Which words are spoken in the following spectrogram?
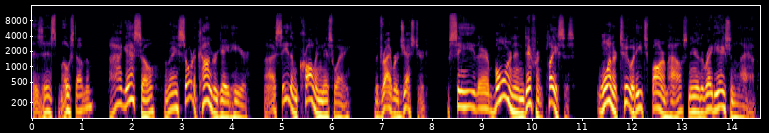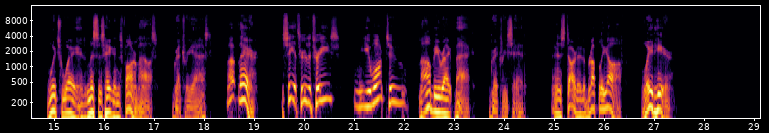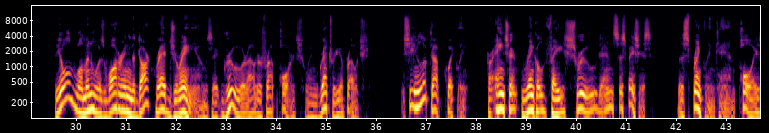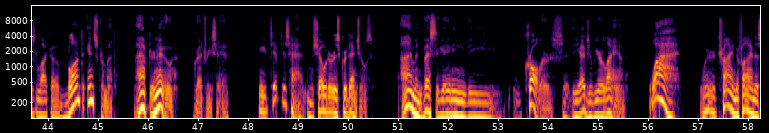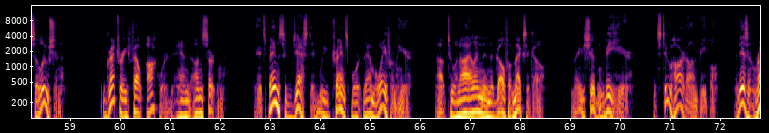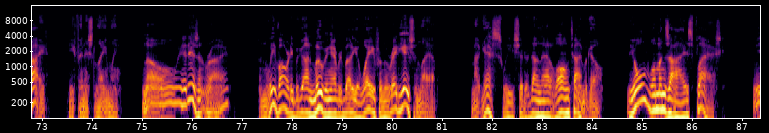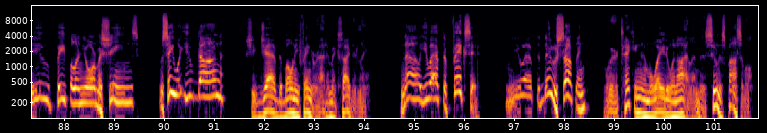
Is this most of them? I guess so. They sort of congregate here. I see them crawling this way. The driver gestured. See, they're born in different places. One or two at each farmhouse near the radiation lab. Which way is Mrs. Higgins' farmhouse? Gretry asked. Up there. See it through the trees? You want to? I'll be right back, Gretry said, and started abruptly off. Wait here. The old woman was watering the dark red geraniums that grew around her front porch when Gretry approached. She looked up quickly, her ancient, wrinkled face shrewd and suspicious, the sprinkling can poised like a blunt instrument. Afternoon, Gretry said. He tipped his hat and showed her his credentials. I'm investigating the crawlers at the edge of your land. Why? We're trying to find a solution. Gretry felt awkward and uncertain. It's been suggested we transport them away from here, out to an island in the Gulf of Mexico. They shouldn't be here. It's too hard on people. It isn't right, he finished lamely. No, it isn't right. And we've already begun moving everybody away from the radiation lab. I guess we should have done that a long time ago. The old woman's eyes flashed. You people and your machines. See what you've done? She jabbed a bony finger at him excitedly. Now you have to fix it. You have to do something. We're taking them away to an island as soon as possible.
